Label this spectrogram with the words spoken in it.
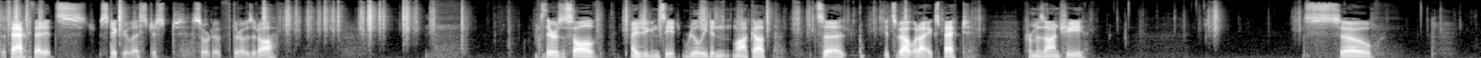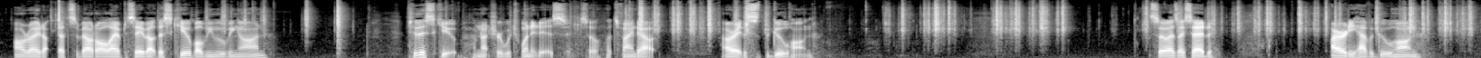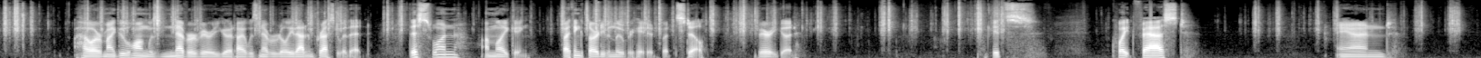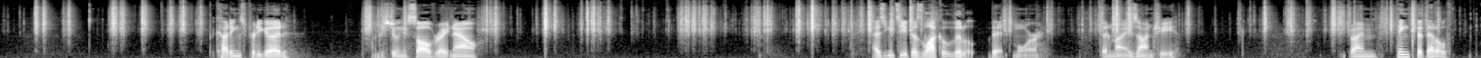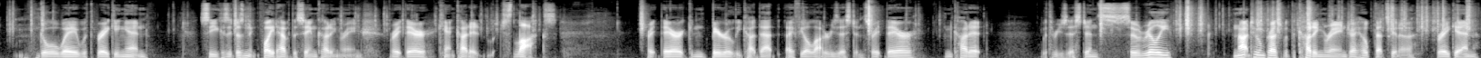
the fact that it's stickerless just sort of throws it off. So a solve. As you can see, it really didn't lock up. It's a, it's about what I expect from a Zhanchi. So, alright, that's about all I have to say about this cube. I'll be moving on to this cube. I'm not sure which one it is, so let's find out. Alright, this is the Guhong. So as I said, I already have a Guhong. However, my Guhong was never very good. I was never really that impressed with it. This one, I'm liking. I think it's already been lubricated, but still, very good. It's quite fast, and the cutting's pretty good. I'm just doing a solve right now. As you can see, it does lock a little bit more than my Zhanchi. But I think that that'll go away with breaking in. See, because it doesn't quite have the same cutting range. Right there, can't cut it, it just locks. Right there, it can barely cut that. I feel a lot of resistance. Right there, can cut it with resistance. So really, I'm not too impressed with the cutting range. I hope that's going to break in.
